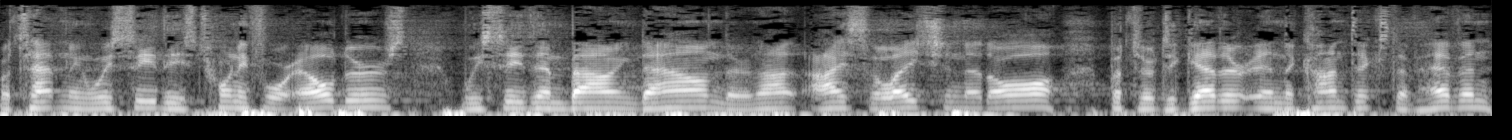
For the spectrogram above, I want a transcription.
What's happening? We see these 24 elders. We see them bowing down. They're not isolation at all, but they're together in the context of heaven,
